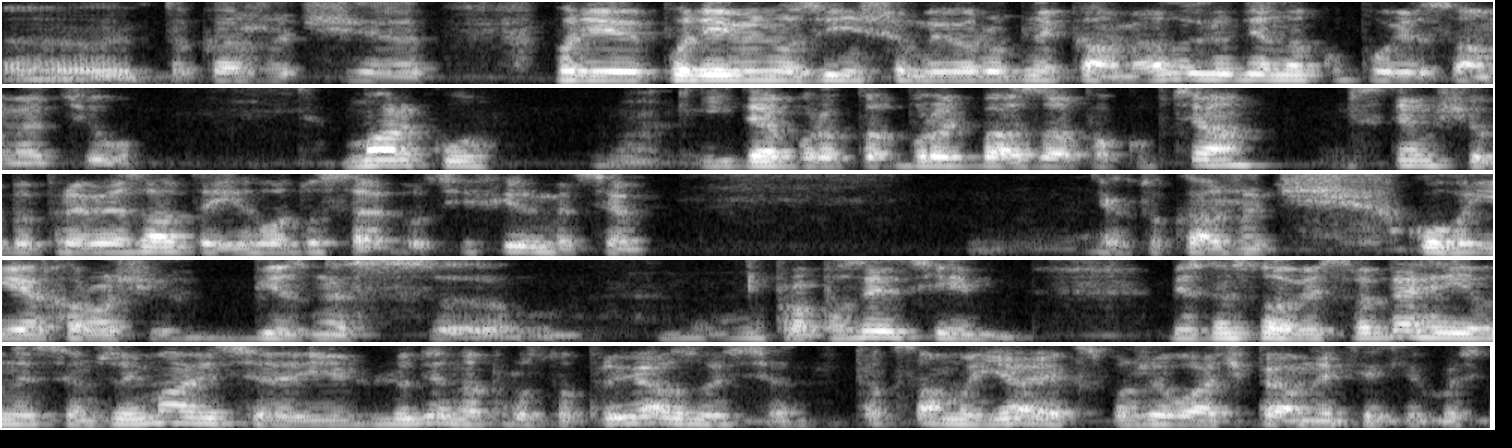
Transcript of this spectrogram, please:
е, То кажуть, порівняно з іншими виробниками, але людина купує саме цю марку, йде боротьба за покупця з тим, щоб прив'язати його до себе. Ці фірми це як то кажуть, в кого є хороші бізнес е, пропозиції, бізнесові стратегії, вони цим займаються, і людина просто прив'язується. Так само я, як споживач певних якихось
